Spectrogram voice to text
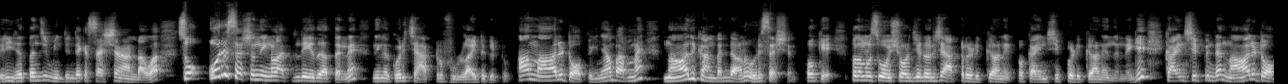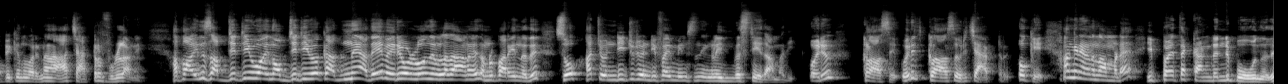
ഒരു ഇരുപത്തഞ്ച് മിനിറ്റിന്റെ ഒക്കെ സെഷൻ ഉണ്ടാവുക. സോ ഒരു സെഷൻ നിങ്ങൾ അറ്റൻഡ് ചെയ്താൽ തന്നെ നിങ്ങൾക്ക് ഒരു ചാപ്റ്റർ ഫുൾ ആയിട്ട് കിട്ടും. ആ നാല് ടോപ്പിക് ഞാൻ പറഞ്ഞ നാല് കണ്ടന്റ് ആണ് ഒരു സെഷൻ ഓക്കെ ഇപ്പൊ നമ്മൾ സോഷ്യോളജിയുടെ ഒരു ചാപ്റ്റർ എടുക്കുകയാണ്. ഇപ്പൊ കൈൻഷിപ്പ് എടുക്കുകയാണ് എന്നുണ്ടെങ്കിൽ കൈൻഷിപ്പിന്റെ നാല് ടോപ്പിക് എന്ന് പറയുന്നത് ആ ചാപ്റ്റർ ഫുൾ ആണ്. അപ്പൊ അതിന് സബ്ജക്റ്റീവോ അതിന് ഒബ്ജക്റ്റീവോ ഒക്കെ അതിനെ അതേ വരുള്ളൂ എന്നുള്ളതാണ് നമ്മൾ പറയുന്നത്. സോ ആ twenty two twenty five minutes നിങ്ങൾ ഇൻവെസ്റ്റ് ചെയ്താൽ മതി. ഒരു do ക്ലാസ് ഒരു ക്ലാസ് ഒരു ചാപ്റ്റർ ഓക്കെ അങ്ങനെയാണ് നമ്മുടെ ഇപ്പോഴത്തെ കണ്ടന്റ് പോകുന്നത്.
